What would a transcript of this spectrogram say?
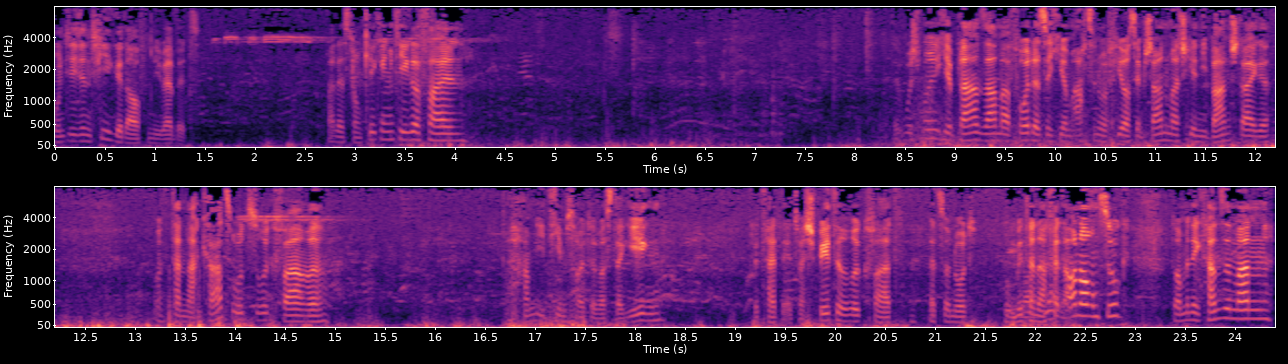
Und die sind viel gelaufen, die Rabbits. Ball ist vom Kicking Tee gefallen. Der ursprüngliche Plan sah mal vor, dass ich hier um 18.04 Uhr aus dem Schanenmarsch in die Bahn steige und dann nach Karlsruhe zurückfahre. Da haben die Teams heute was dagegen. Wird halt eine etwas spätere Rückfahrt. Hat zur Not um Mitternacht fährt auch noch ein Zug. Dominik Hanselmann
